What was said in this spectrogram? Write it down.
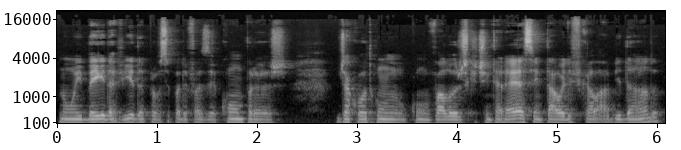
no eBay da vida, para você poder fazer compras de acordo com, com valores que te interessem e tal, ele fica lá bidando.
